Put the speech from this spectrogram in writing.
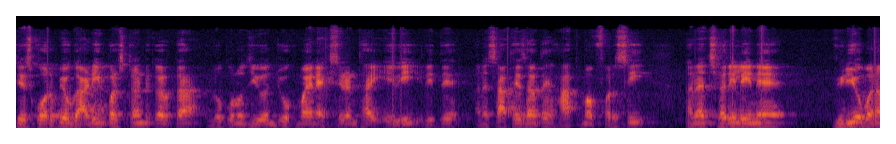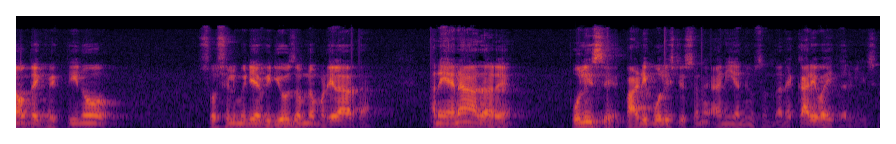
જે સ્કોર્પિયો ગાડી પર સ્ટન્ટ કરતા લોકોનું જીવન જોખમાય અને એક્સિડન્ટ થાય એવી રીતે અને સાથે સાથે હાથમાં ફરસી અને છરી લઈને વીડિયો બનાવતા એક વ્યક્તિનો સોશિયલ મીડિયા વિડીયોઝ અમને મળેલા હતા. અને એના આધારે પોલીસે, પારડી પોલીસ સ્ટેશને એની અનુસંધાને કાર્યવાહી કરેલી છે.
